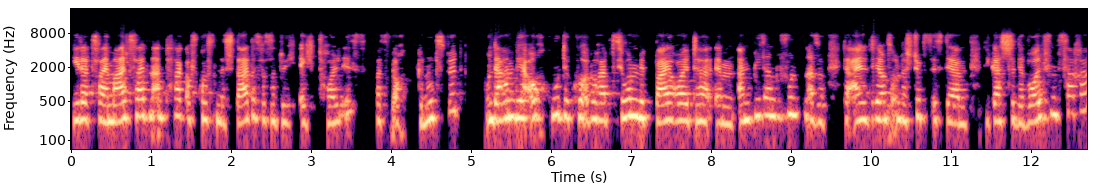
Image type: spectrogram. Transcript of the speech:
jeder zwei Mahlzeiten am Tag auf Kosten des Staates, was natürlich echt toll ist, was auch genutzt wird. Und da haben wir auch gute Kooperationen mit Bayreuther ähm, Anbietern gefunden. Also der eine, der uns unterstützt, ist der, die Gaststätte Wolfenzacher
